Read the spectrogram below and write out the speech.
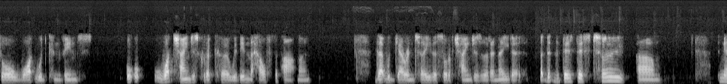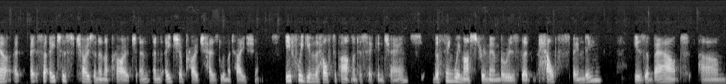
sure what would convince, what changes could occur within the health department that would guarantee the sort of changes that are needed. But there's there's two um, now, uh, uh, so each has chosen an approach, and, and each approach has limitations. If we give the health department a second chance, the thing we must remember is that health spending is about, um,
